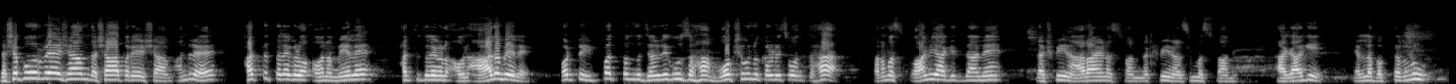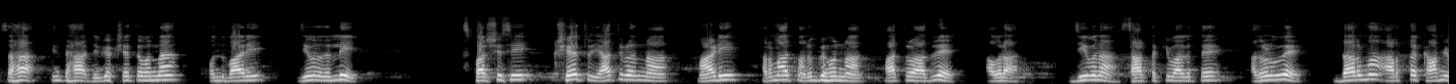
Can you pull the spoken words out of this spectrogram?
ದಶಪೂರ್ವೇಶಾಂ ದಶಾಪರೇಶಾಂ ಅಂದ್ರೆ ಹತ್ತು ತಲೆಗಳು ಅವನ ಮೇಲೆ, ಹತ್ತು ತಲೆಗಳು ಅವನ ಆದ ಮೇಲೆ, ಒಟ್ಟು ಇಪ್ಪತ್ತೊಂದು ಜನರಿಗೂ ಸಹ ಮೋಕ್ಷವನ್ನು ಕರುಣಿಸುವಂತಹ ಪರಮಸ್ವಾಮಿಯಾಗಿದ್ದಾನೆ ಸ್ವಾಮಿಯಾಗಿದ್ದಾನೆ ಲಕ್ಷ್ಮೀ ನಾರಾಯಣ ಸ್ವಾಮಿ, ಲಕ್ಷ್ಮೀ ನರಸಿಂಹಸ್ವಾಮಿ. ಹಾಗಾಗಿ ಎಲ್ಲ ಭಕ್ತರನ್ನು ಸಹ ಇಂತಹ ದಿವ್ಯ ಕ್ಷೇತ್ರವನ್ನ ಒಂದು ಬಾರಿ ಜೀವನದಲ್ಲಿ ಸ್ಪರ್ಶಿಸಿ ಕ್ಷೇತ್ರ ಯಾತ್ರೆಗಳನ್ನು ಮಾಡಿ ಪರಮಾತ್ಮ ಅನುಗ್ರಹವನ್ನು ಪಾತ್ರವಾದರೆ ಅವರ ಜೀವನ ಸಾರ್ಥಕ್ಯವಾಗುತ್ತೆ. ಅದರೊಳಗೆ ಧರ್ಮ, ಅರ್ಥ, ಕಾಮ್ಯ,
